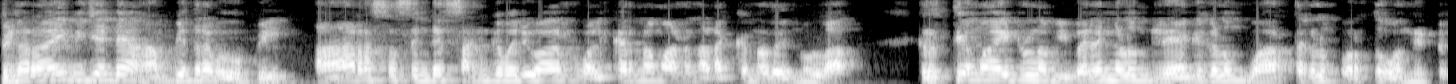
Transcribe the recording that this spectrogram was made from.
പിണറായി വിജയന്റെ ആഭ്യന്തര വകുപ്പിൽ ആർ എസ് എസിന്റെ സംഘപരിവാർ വൽക്കരണമാണ് നടക്കുന്നത് എന്നുള്ള കൃത്യമായിട്ടുള്ള വിവരങ്ങളും രേഖകളും വാർത്തകളും പുറത്തു വന്നിട്ട്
